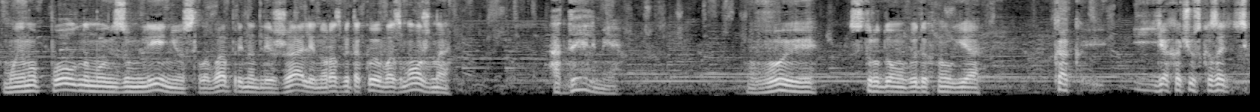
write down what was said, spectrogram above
К моему полному изумлению слова принадлежали, но разве такое возможно? Адельме. Вы, с трудом выдохнул я. Как, я хочу сказать,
